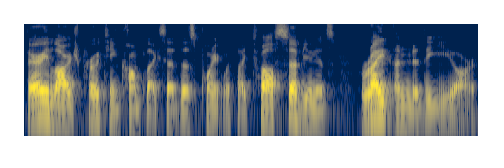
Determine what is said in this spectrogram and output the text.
very large protein complex at this point with like 12 subunits right under the ER.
